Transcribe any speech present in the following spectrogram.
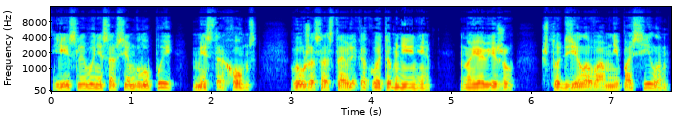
Если вы не совсем глупы, мистер Холмс, вы уже составили какое-то мнение, но я вижу, что дело вам не по силам.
